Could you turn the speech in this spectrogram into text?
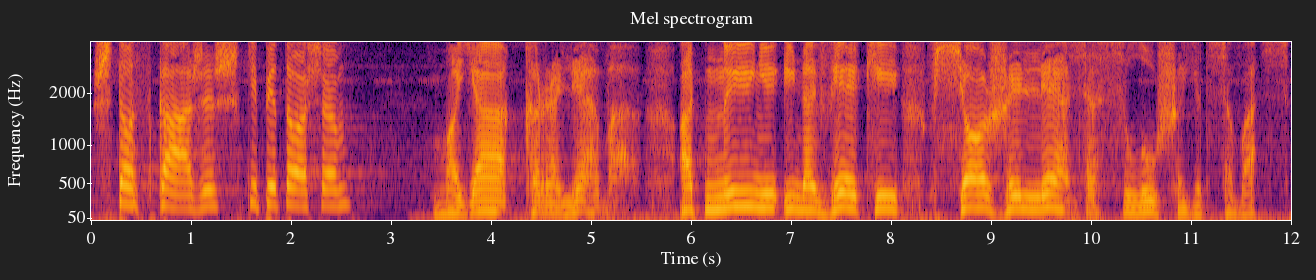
Что скажешь, Кипятоша? Моя королева, отныне и навеки все железо слушается вас.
